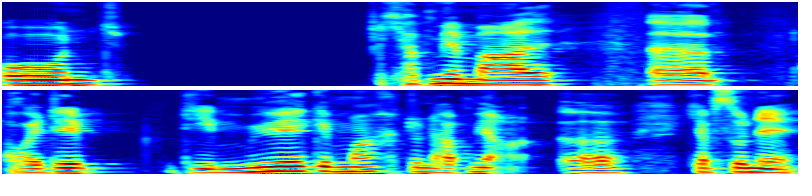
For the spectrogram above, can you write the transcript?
Und ich habe mir mal äh, heute die Mühe gemacht und habe mir, äh, ich habe so eine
